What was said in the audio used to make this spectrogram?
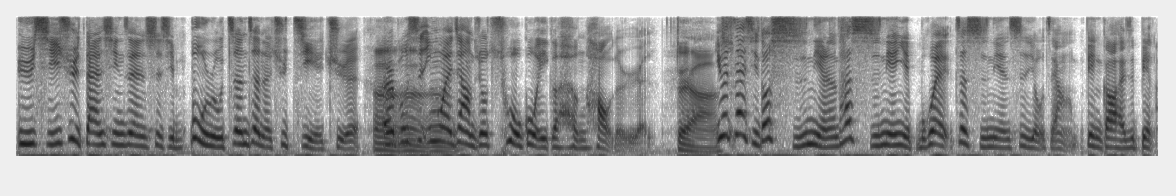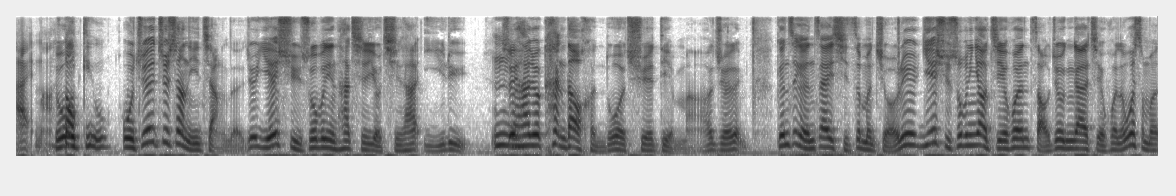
与其去担心这件事情，不如真正的去解决，而不是因为这样子就错过一个很好的人。对啊，因为在一起都十年了，他十年也不会，这十年是有这样变高还是变矮嘛？我我觉得就像你讲的，就也许说不定他其实有其他疑虑。所以他就看到很多的缺点嘛，他觉得跟这个人在一起这么久，因为也许说不定要结婚，早就应该结婚了，为什么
